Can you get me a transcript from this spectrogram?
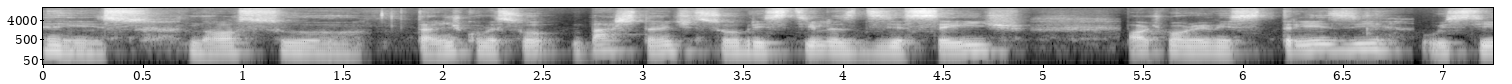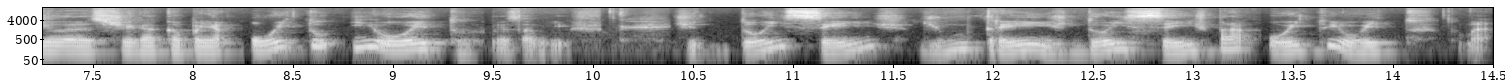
É isso. Nosso. Tá, a gente conversou bastante sobre Steelers 16, Baltimore Ravens 13. O Steelers chega à campanha 8 e 8, meus amigos. De 2-6, de 1-3, 2-6 para 8 e 8. Mas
